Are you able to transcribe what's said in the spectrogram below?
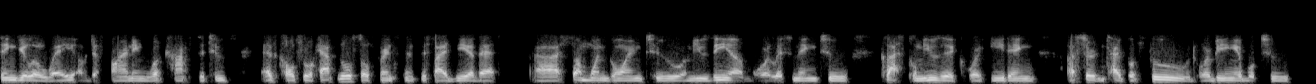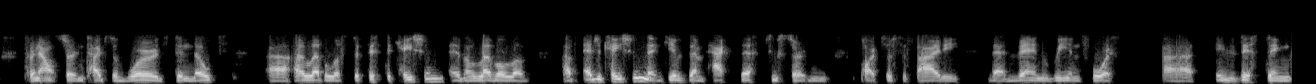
singular way of defining what constitutes as cultural capital. So, for instance, this idea that uh, someone going to a museum or listening to classical music or eating a certain type of food or being able to pronounce certain types of words denotes uh, a level of sophistication and a level of of education that gives them access to certain parts of society that then reinforce uh, existing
